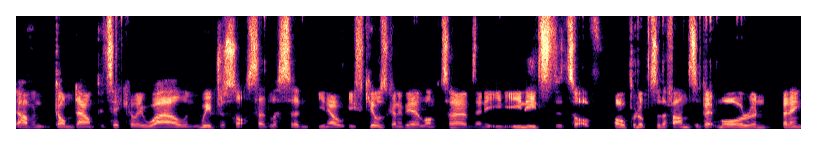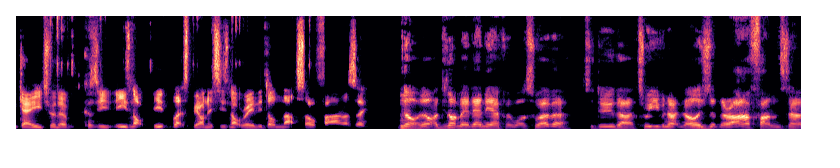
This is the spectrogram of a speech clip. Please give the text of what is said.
haven't gone down particularly well. And we've just sort of said, listen, you know, if Kewell's going to be a long term, then he, he needs to sort of open up to the fans a bit more and, and engage with them because he, he's not. He, let's be honest, he's not really done that so far, has he? no, no, he's not made any effort whatsoever to do that. To even acknowledge that there are fans now.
